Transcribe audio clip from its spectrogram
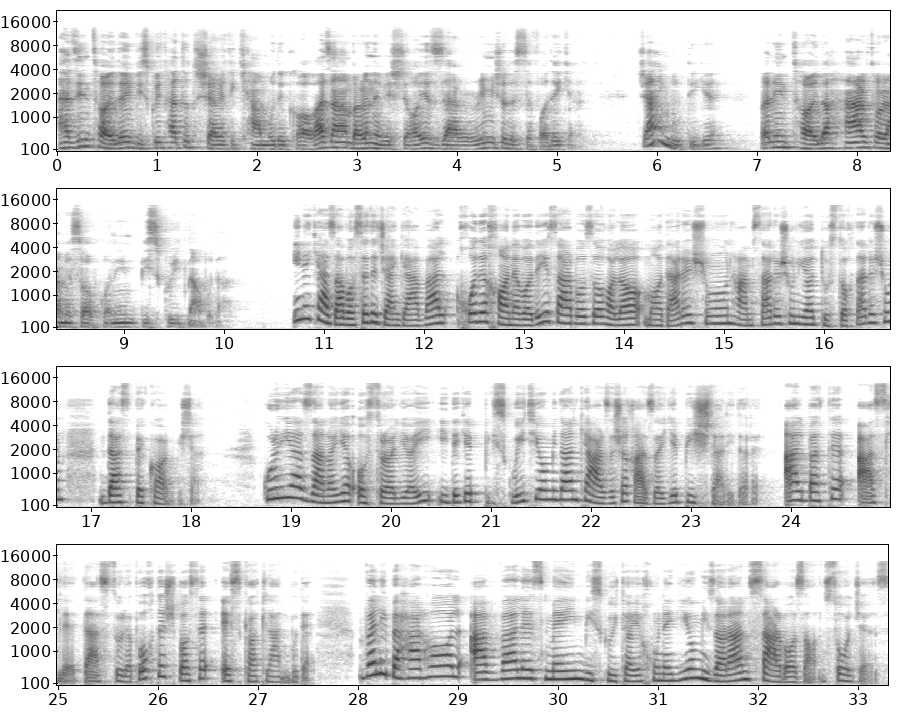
از این tile ای بیسکویت حتی تو شرایط کمبود کاغذ هم برای نوشته های ضروری می‌شد استفاده کرد. جنگ بود دیگه ولی این tile ا هر طور هم حساب کنیم بیسکویت نبودن. اینه که از اواسط جنگ اول خود خانواده سربازا حالا مادرشون، همسرشون یا دوست دخترشون دست به کار میشن. گروهی از زنای استرالیایی ایده بیسکویتی رو میدن که ارزش غذایی بیشتری داره. البته اصل دستور پختش واسه اسکاتلند بوده. ولی به هر حال اول اسم این بیسکویت های خونگی رو می‌ذارن سربازان، soldiers.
